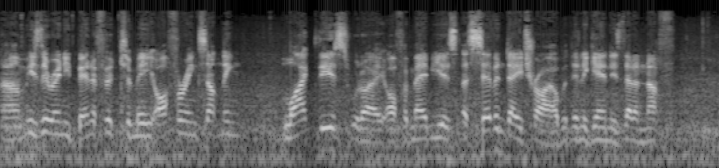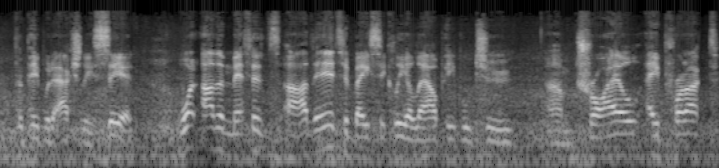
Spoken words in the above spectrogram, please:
Um, is there any benefit to me offering something like this? Would I offer maybe a, a seven day trial? But then again, is that enough for people to actually see it? What other methods are there to basically allow people to um, trial a product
